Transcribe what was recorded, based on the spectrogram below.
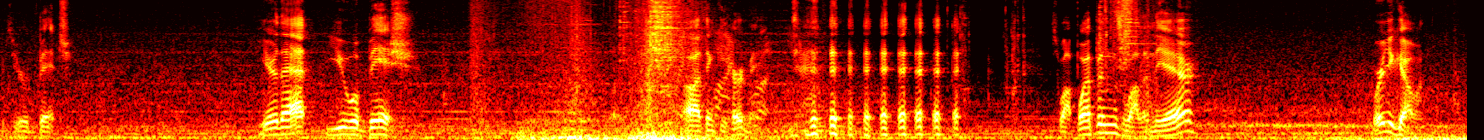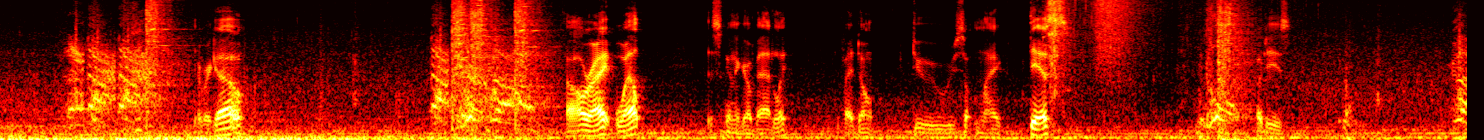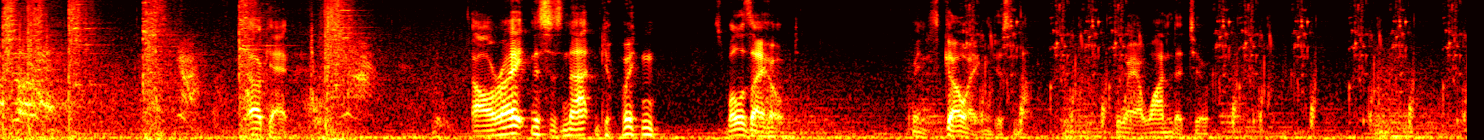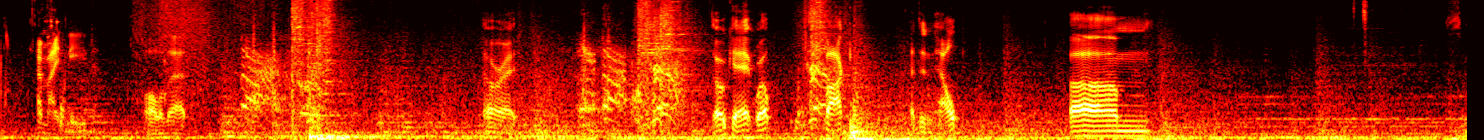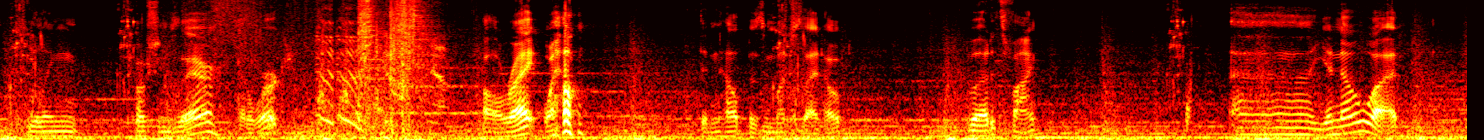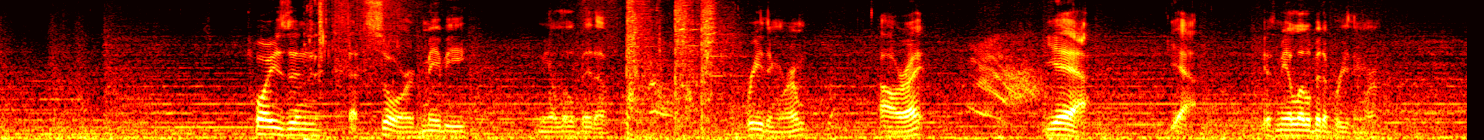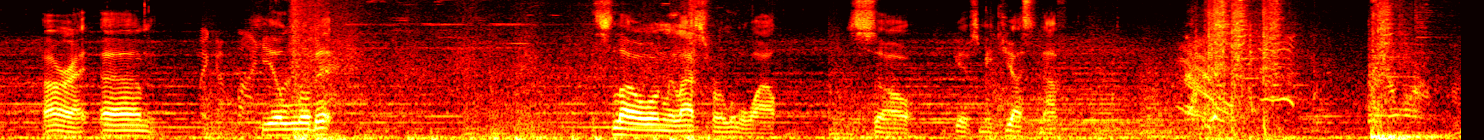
Because you're a bitch. Hear that? You a bish. Oh, I think he heard me. Swap weapons while in the air. Where are you going? There we go. Alright, well, this is going to go badly if I don't do something like this. Oh, jeez. Okay. Alright, this is not going as well as I hoped. I mean, it's going, just not the way I wanted it to. I might need all of that. Alright. Okay, well, fuck. That didn't help. Um, some healing potions there. That'll work. Alright, well. Didn't help as much as I'd hoped. But it's fine. Uh, you know what? Poison that sword, maybe give me a little bit of breathing room. Alright. Yeah. Yeah. Gives me a little bit of breathing room. Alright, um, Make a fine heal a little bit. Slow only lasts for a little while. So, gives me just enough.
